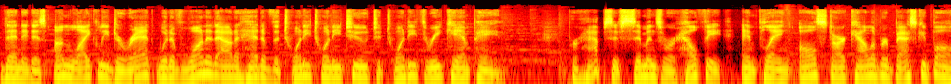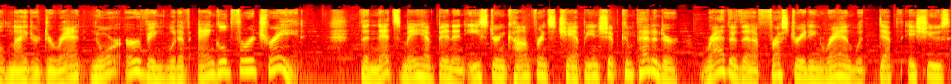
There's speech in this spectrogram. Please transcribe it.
then it is unlikely Durant would have wanted out ahead of the 2022-23 campaign. Perhaps if Simmons were healthy and playing all-star caliber basketball, neither Durant nor Irving would have angled for a trade. The Nets may have been an Eastern Conference championship competitor rather than a frustrating ran with depth issues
